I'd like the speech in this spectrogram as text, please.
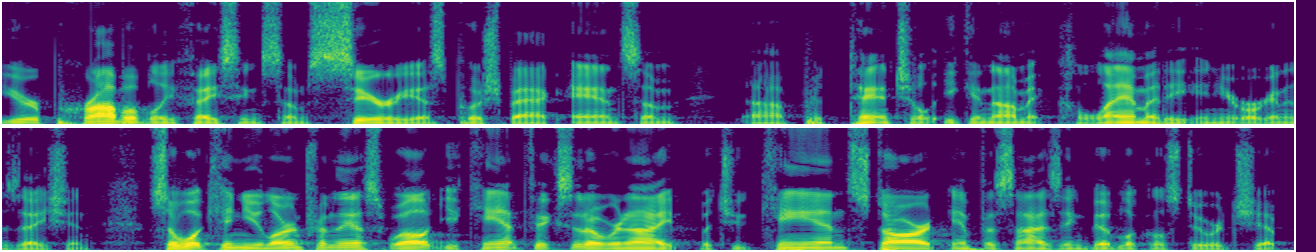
you're probably facing some serious pushback and some uh, potential economic calamity in your organization. So, what can you learn from this? Well, you can't fix it overnight, but you can start emphasizing biblical stewardship.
